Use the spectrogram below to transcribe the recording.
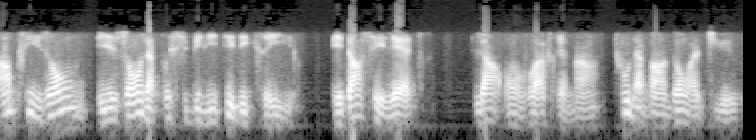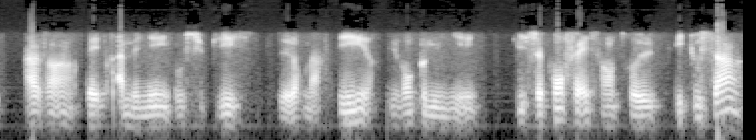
En prison, ils ont la possibilité d'écrire. Et dans ces lettres, là, on voit vraiment tout l'abandon à Dieu avant d'être amenés au supplice de leur martyr, ils vont communier, ils se confessent entre eux. Et tout ça,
